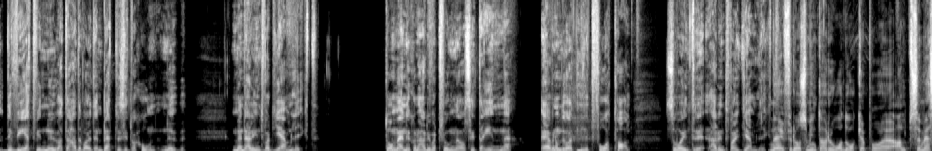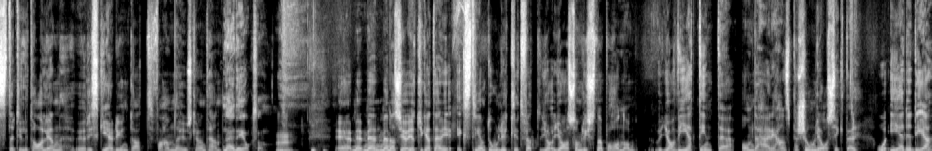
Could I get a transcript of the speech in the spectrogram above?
Det vet vi nu att det hade varit en bättre situation nu. Men det hade inte varit jämlikt. De människorna hade varit tvungna att sitta inne. Även om det var ett litet fåtal så var inte det, hade det inte varit jämlikt. Nej, för de som inte har råd att åka på alpsemester till Italien riskerar ju inte att få hamna i huskarantän. Nej, det också. Eh, Men, men, men alltså jag, jag tycker att det här är extremt olyckligt för att jag, jag som lyssnar på honom, jag vet inte om det här är hans personliga åsikter. Och är det det,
